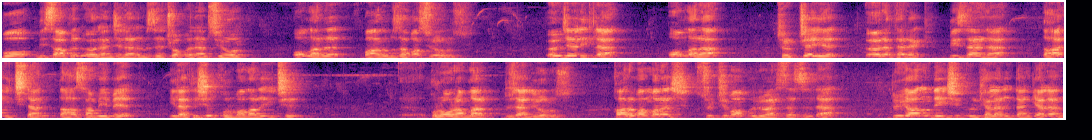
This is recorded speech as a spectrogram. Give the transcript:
bu misafir öğrencilerimizi çok önemsiyor. Onları bağrımıza basıyoruz. Öncelikle onlara Türkçeyi öğreterek bizlerle daha içten, daha samimi iletişim kurmaları için programlar düzenliyoruz. Kahramanmaraş Sütçüman Üniversitesi'nde dünyanın değişik ülkelerinden gelen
